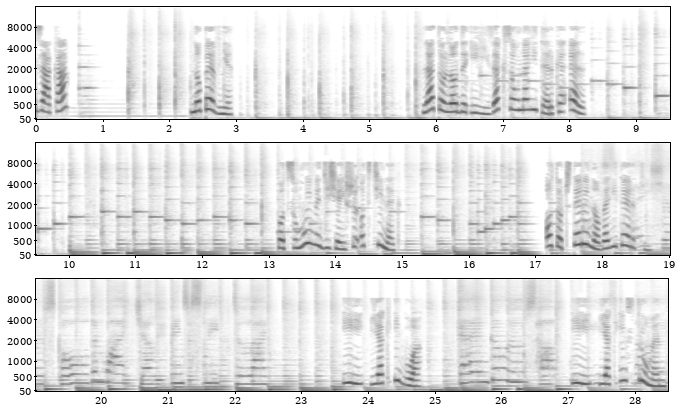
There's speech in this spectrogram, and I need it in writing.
Lizaka? No pewnie. Lato, lody i lizak są na literkę L. Podsumujmy dzisiejszy odcinek. Oto cztery nowe literki. I jak igła. I jak instrument.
